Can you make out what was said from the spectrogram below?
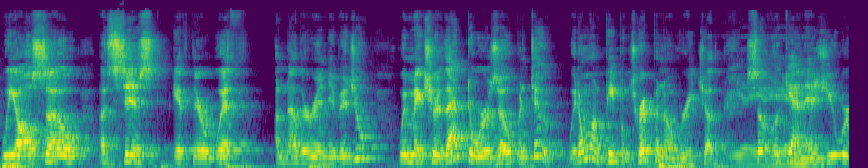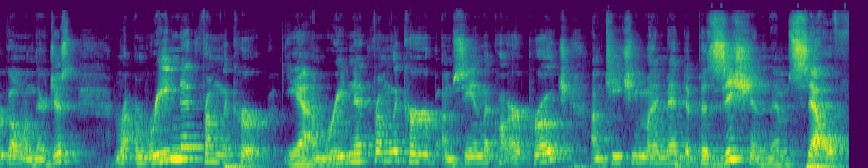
we also assist if they're with another individual we make sure that door is open too. We don't want people tripping over each other. Yeah, so yeah, again, yeah. as you were going there, just I'm reading it from the curb. Yeah. I'm reading it from the curb. I'm seeing the car approach. I'm teaching my men to position themselves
